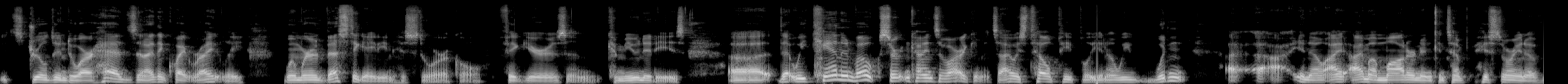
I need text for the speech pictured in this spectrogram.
it's drilled into our heads, and I think quite rightly, when we're investigating historical figures and communities, uh, that we can invoke certain kinds of arguments. I always tell people, you know, we wouldn't I, I, you know, I, am a modern and contemporary historian of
